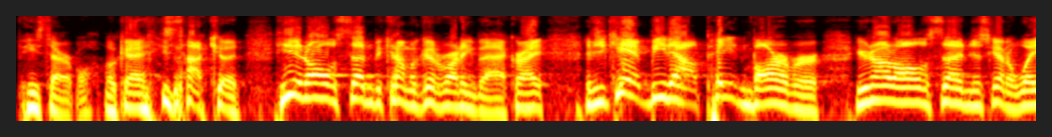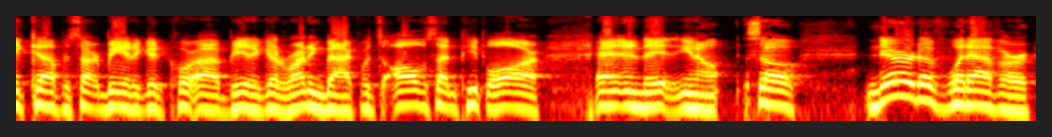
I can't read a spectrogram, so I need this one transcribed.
he's terrible. Okay, he's not good. He didn't all of a sudden become a good running back, right? If you can't beat out Peyton Barber, you're not all of a sudden just going to wake up and start being a good uh, being a good running back, which all of a sudden people are, and, and they, you know, so narrative, whatever.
